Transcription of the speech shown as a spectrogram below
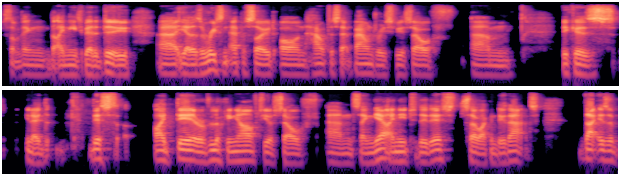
something that I need to be able to do, uh, yeah, there's a recent episode on how to set boundaries for yourself um, because you know th- this idea of looking after yourself and saying, yeah, I need to do this so I can do that. That is a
